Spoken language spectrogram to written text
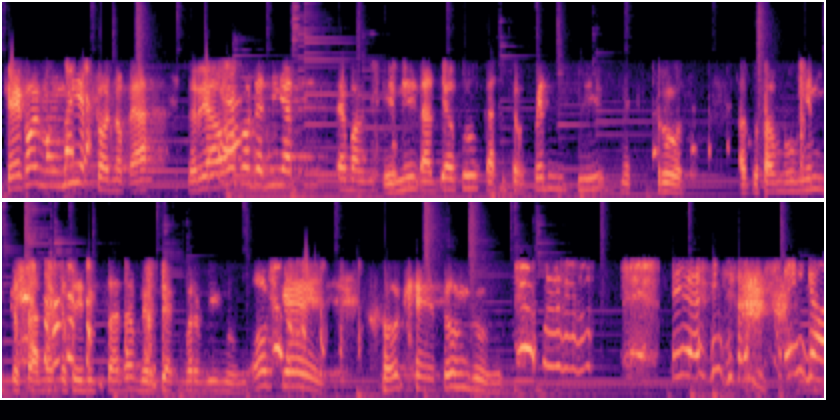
Kayak kau emang Baca. niat kau Nop ya. Dari Iya. awal kau udah niat. Emang ini nanti aku kasih cerpen di next terus. Aku sambungin ke sana ke sini ke sana biar dia berbingung. Oke. Oke, tunggu. Iya, enggak, enggak,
